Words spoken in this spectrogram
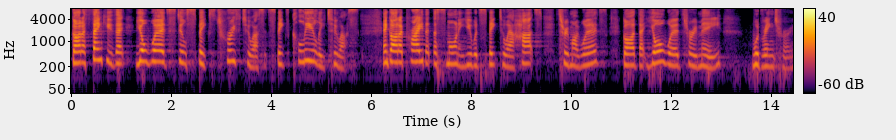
God, I thank you that your word still speaks truth to us, it speaks clearly to us. And God, I pray that this morning you would speak to our hearts through my words. God, that your word through me would ring true.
